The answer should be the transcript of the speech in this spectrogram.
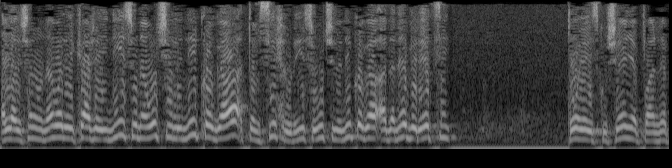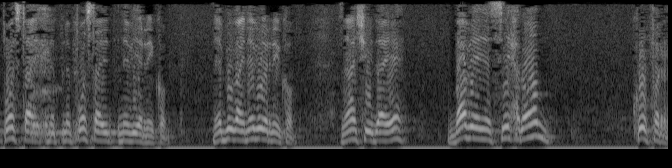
Allah Žešanu navodi i kaže i nisu naučili nikoga tom sihru nisu učili nikoga a da ne bi reci to je iskušenje pa ne postaj ne, ne postaj nevjernikom. Ne bivaj nevjernikom. Znači da je bavljenje sihrom kufr.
